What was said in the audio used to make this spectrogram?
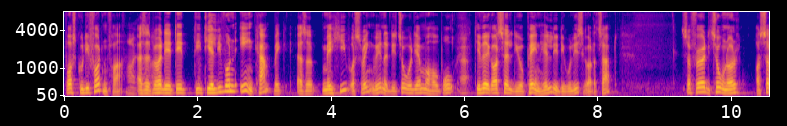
hvor skulle de få den fra? Nej, altså, nej. Det, det, de, de har lige vundet én kamp, ikke? Altså, med hiv og sving vinder de to hjemme og Hobro. Ja. De ved godt selv, de var pænt heldige, de kunne lige så godt have tabt. Så fører de 2-0, og så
